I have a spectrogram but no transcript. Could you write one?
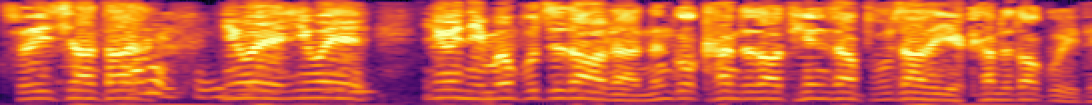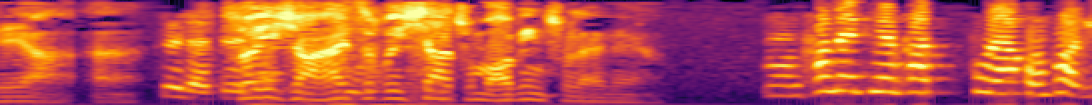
所以像他因为因为嗯因为你们不知道的，能够看得到天上菩萨的，也看得到鬼的呀，啊。对的对的。所以小孩子会吓出毛病出来的呀。嗯，他那天他突然魂魄离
